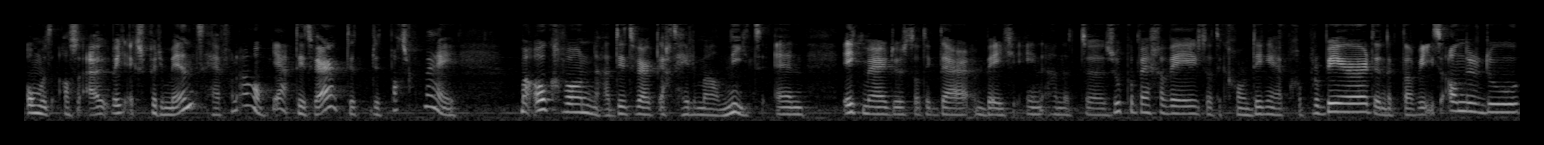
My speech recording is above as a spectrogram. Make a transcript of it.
om het als uit, weet je, experiment. Hè, van, oh ja, dit werkt, dit, dit past bij mij. Maar ook gewoon, nou, dit werkt echt helemaal niet. En ik merk dus dat ik daar een beetje in aan het uh, zoeken ben geweest. Dat ik gewoon dingen heb geprobeerd en dat ik dan weer iets anders doe.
